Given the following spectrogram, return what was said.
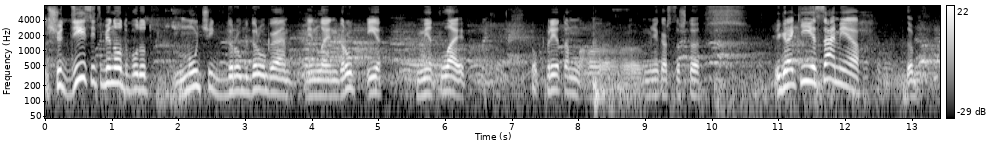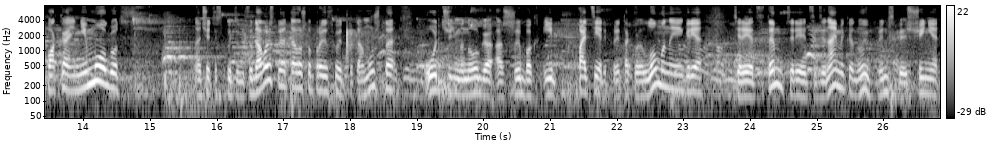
Еще 10 минут будут мучить друг друга инлайн групп и MetLife. Но при этом, э, мне кажется, что игроки сами да, пока не могут начать испытывать удовольствие от того, что происходит, потому что очень много ошибок и потерь при такой ломаной игре. Теряется темп, теряется динамика, ну и, в принципе, ощущения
